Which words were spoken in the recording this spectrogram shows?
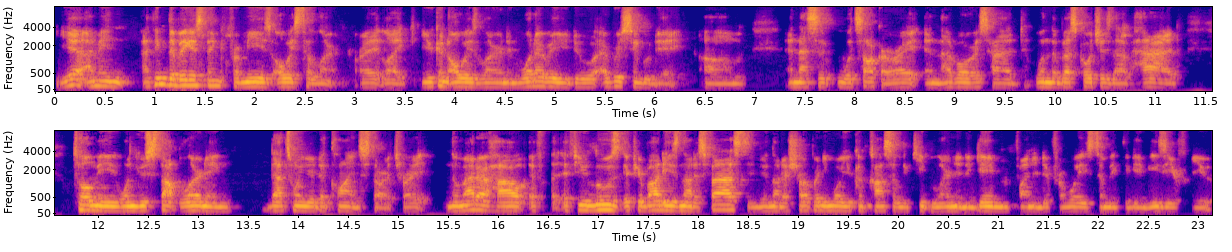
Yeah, I mean, I think the biggest thing for me is always to learn, right? Like you can always learn in whatever you do every single day. Um, and that's with soccer, right? And I've always had one of the best coaches that I've had told me when you stop learning, that's when your decline starts, right? No matter how, if if you lose, if your body is not as fast and you're not as sharp anymore, you can constantly keep learning the game and finding different ways to make the game easier for you.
